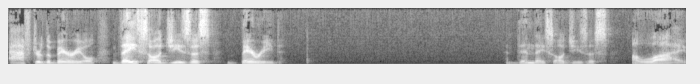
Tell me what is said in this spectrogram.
after the burial, they saw Jesus buried. And then they saw Jesus alive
